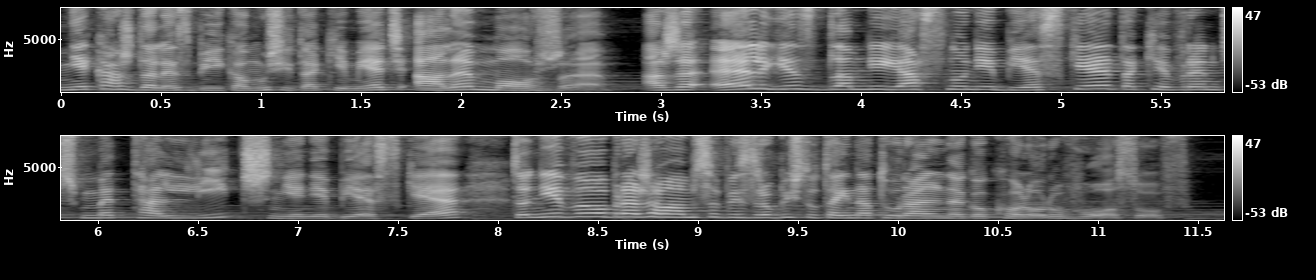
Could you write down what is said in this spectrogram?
Nie każda lesbijka musi takie mieć, ale może. A że L jest dla mnie jasno niebieskie, takie wręcz metalicznie niebieskie, to nie wyobrażałam sobie zrobić tutaj naturalnego koloru włosów.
